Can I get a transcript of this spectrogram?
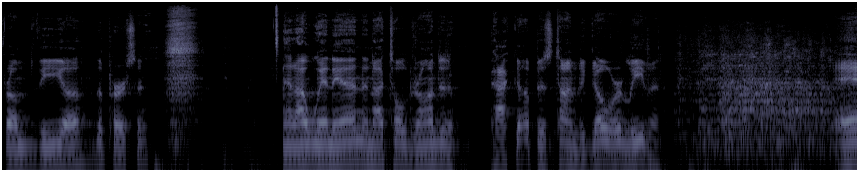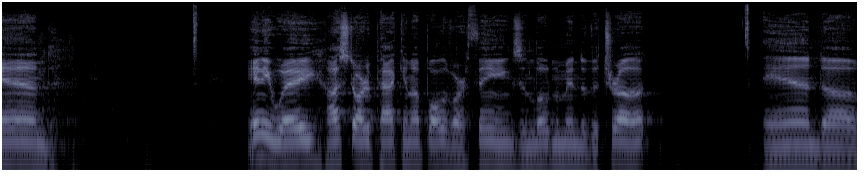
from the uh, the person, and I went in and I told Rhonda to pack up. It's time to go. We're leaving. and anyway, I started packing up all of our things and loading them into the truck. And uh,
